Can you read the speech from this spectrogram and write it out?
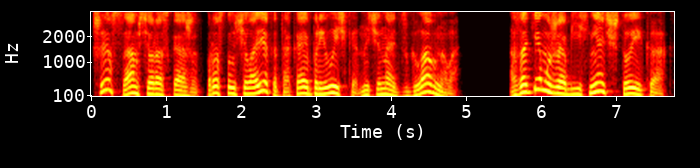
Шеф сам все расскажет. Просто у человека такая привычка начинать с главного, а затем уже объяснять, что и как.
